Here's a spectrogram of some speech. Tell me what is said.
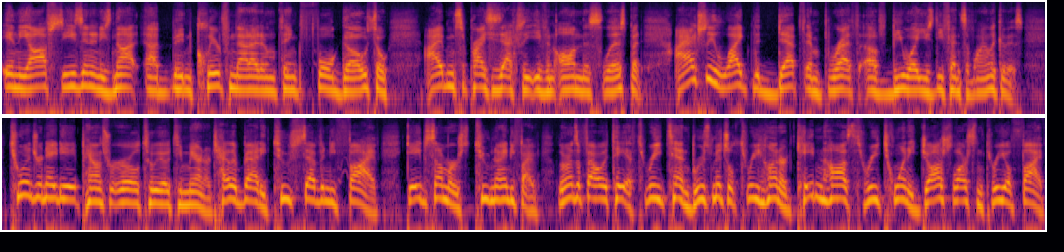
in the offseason, and he's not uh, been cleared from that, I don't think, full go. So I'm surprised he's actually even on this list, but I actually like the depth and breadth of BYU's defensive line. Look at this 288 pounds for Earl Tuioti Mariner, Tyler Batty, 275, Gabe Summers, 295, Lorenzo Fauatea, 310, Bruce Mitchell, 300. Caden Haws 320, Josh Larson 305.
